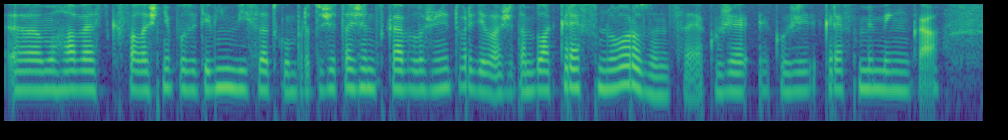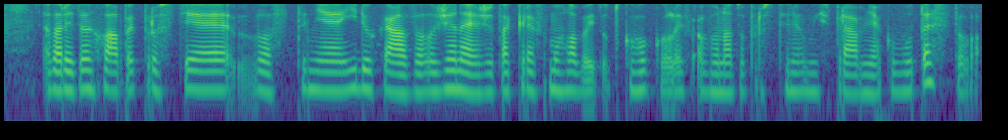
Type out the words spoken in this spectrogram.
eh, mohla vést k falešně pozitivním výsledkům, protože ta ženská vyloženě tvrdila, že tam byla krev novorozence, jakože, jakože krev miminka. A tady ten chlápek prostě vlastně jí dokázal, že ne, že ta krev mohla být od kohokoliv a ona to prostě neumí správně jako otestovat.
